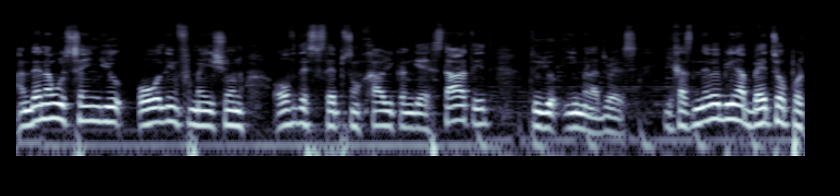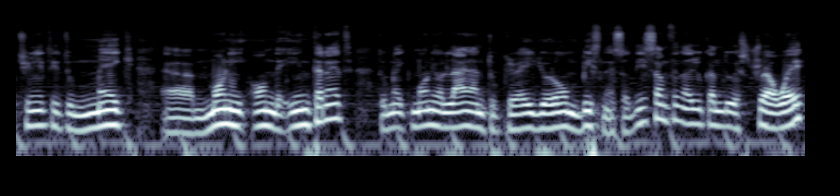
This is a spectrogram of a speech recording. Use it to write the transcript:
and then I will send you all the information of the steps on how you can get started to your email address. It has never been a better opportunity to make uh, money on the internet, to make money online, and to create your own business. So, this is something that you can do straight away.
